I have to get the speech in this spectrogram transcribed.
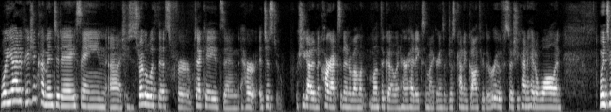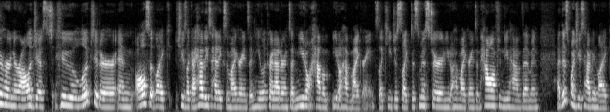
Well, yeah, I had a patient come in today saying uh, she's struggled with this for decades, and her it just she got in a car accident about a month, month ago, and her headaches and migraines have just kind of gone through the roof. So she kind of hit a wall and went to her neurologist, who looked at her and also like she's like, I have these headaches and migraines, and he looked right at her and said, You don't have them. You don't have migraines. Like he just like dismissed her. You don't have migraines, and how often do you have them? And at this point, she's having like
